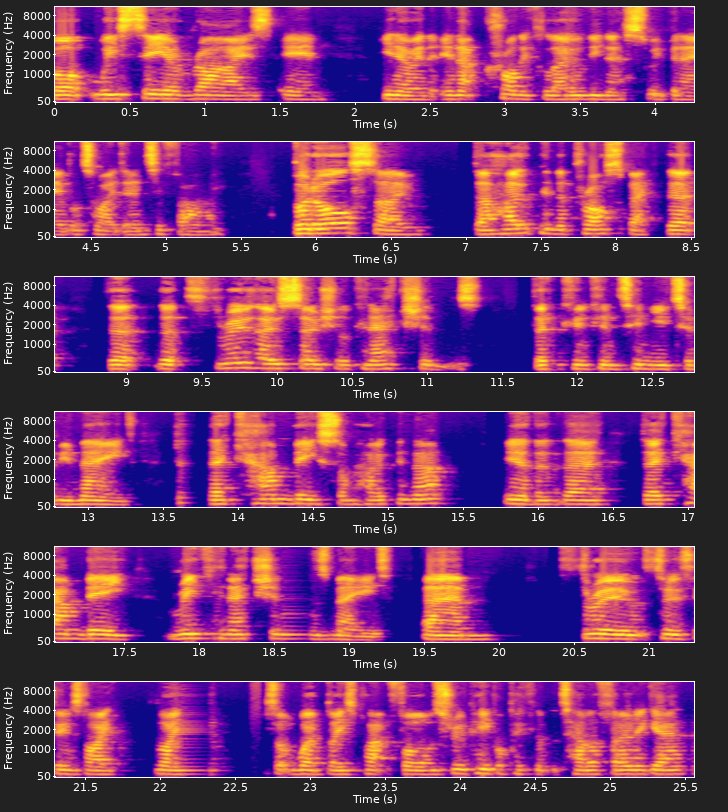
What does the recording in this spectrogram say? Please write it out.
But we see a rise in, you know, in, in that chronic loneliness we've been able to identify, but also the hope in the prospect that that that through those social connections that can continue to be made, there can be some hope in that. You know, that there there can be reconnections made um, through through things like like sort of web-based platforms, through people picking up the telephone again,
